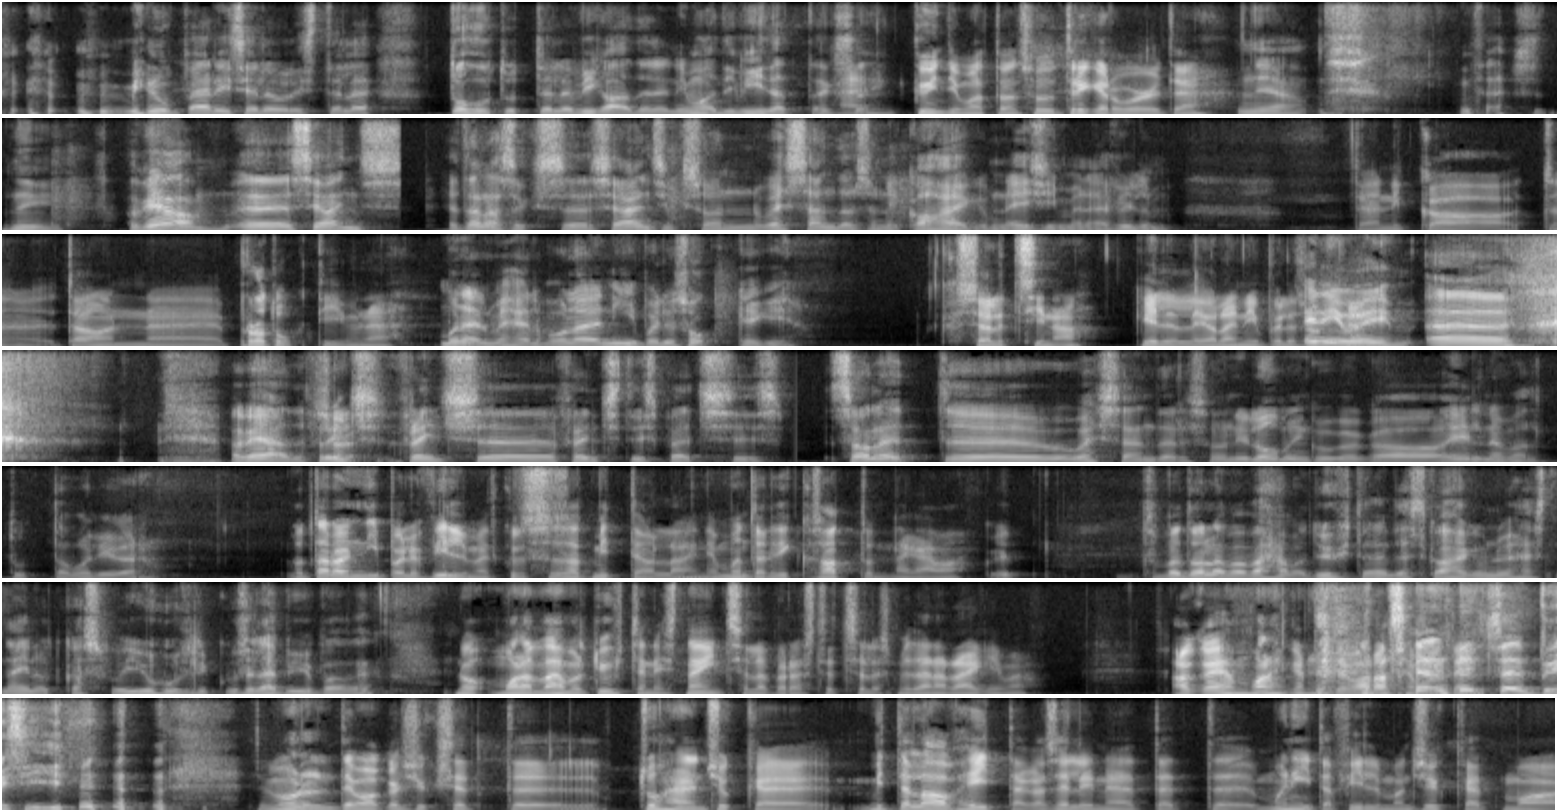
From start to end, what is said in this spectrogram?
minu päriselulistele tohututele vigadele niimoodi viidatakse. küündimatu on su trigger word jah? jaa, täpselt nii. aga jaa, seanss ja tänaseks äh, seansiks on Wes Andersoni kahekümne esimene film. Ta on ikka, ta on äh, produktiivne. mõnel mehel pole nii palju sokkegi. kas see oled sina, kellel ei ole nii palju sokke? Anyway äh, aga jaa, The French, French, French Dispatch siis. sa oled äh, Wes Andersoni loominguga ka eelnevalt tuttav, Oliver. no tal on nii palju filme, et kuidas sa saad mitte olla, onju, mõnda oled ikka sattunud nägema. sa pead olema vähemalt ühte nendest kahekümne ühest näinud kas või juhuslikkuse läbi juba või? no ma olen vähemalt ühte neist näinud, sellepärast et sellest me täna räägime. Aga jah, ma olen ka nende varasemaid näinud. see on tõsi. mul on temaga siuksed, suhe on sihuke, mitte love-hate, aga selline, et, et mõni ta film on sihuke, et ma,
